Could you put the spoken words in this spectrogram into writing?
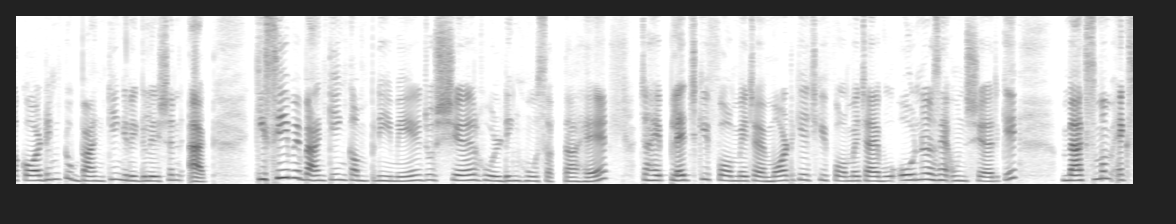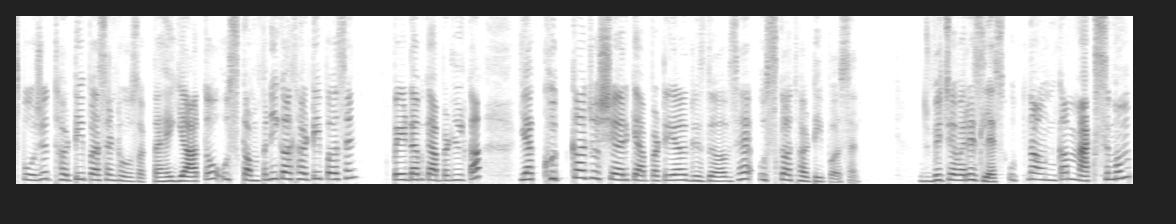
according to banking regulation act किसी भी बैंकिंग कंपनी में जो शेयर होल्डिंग हो सकता है, चाहे प्लेज की फॉर्म में, चाहे मॉडकेज की फॉर्म में, चाहे वो ओनर्स हैं उन शेयर के मैक्सिमम एक्सपोजर थर्टी परसेंट हो सकता है। या तो उस कंपनी का thirty percent paid up capital का या खुद का जो शेयर कैपिटल या रिज़र्व है, उसका thirty percent whichever is less उतना उनका maximum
